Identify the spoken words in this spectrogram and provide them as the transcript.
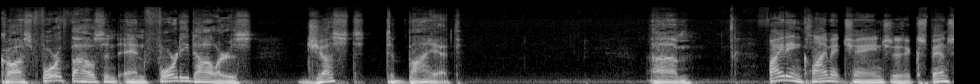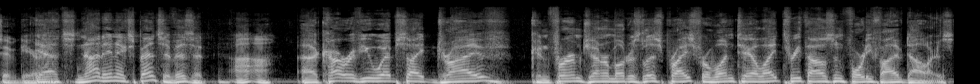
cost $4,040 just to buy it. Um, Fighting climate change is expensive, Gary. yeah, it's not inexpensive, is it? Uh-uh. Uh, car review website Drive confirmed General Motors list price for one taillight, $3,045.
